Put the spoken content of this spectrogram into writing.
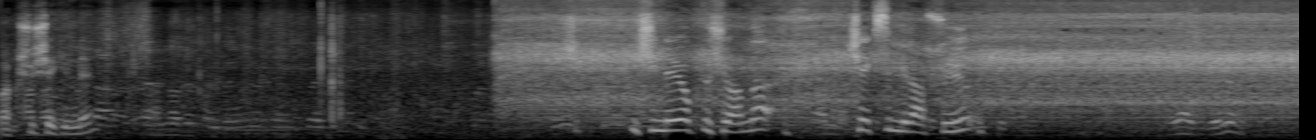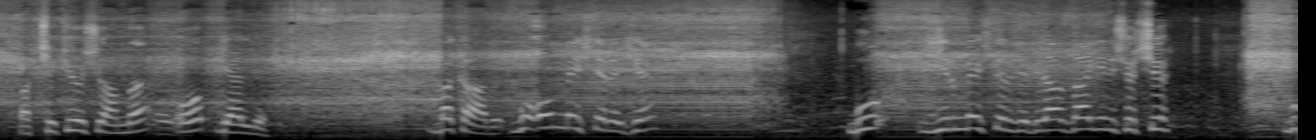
Bak şu şekilde. İçinde yoktu şu anda. Çeksin biraz suyu. Bak çekiyor şu anda. Hop geldi. Bak abi bu 15 derece. Bu 25 derece biraz daha geniş açı. Bu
